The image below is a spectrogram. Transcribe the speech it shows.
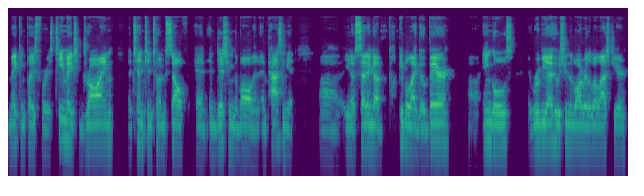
making plays for his teammates, drawing attention to himself and, and dishing the ball and, and passing it. Uh, you know, setting up people like Gobert, uh, Ingles, Rubio, who was shooting the ball really well last year.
